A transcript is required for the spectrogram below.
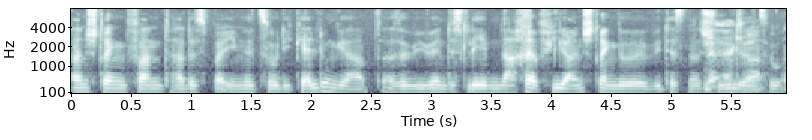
anstrengend fand, hat es bei ihm nicht so die Geltung gehabt. Also wie wenn das Leben nachher viel anstrengender wäre, wie das in der Ja, Schule klar. und so. Ja.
